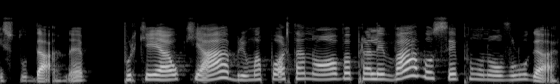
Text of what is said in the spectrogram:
estudar, né, porque é o que abre uma porta nova para levar você para um novo lugar.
